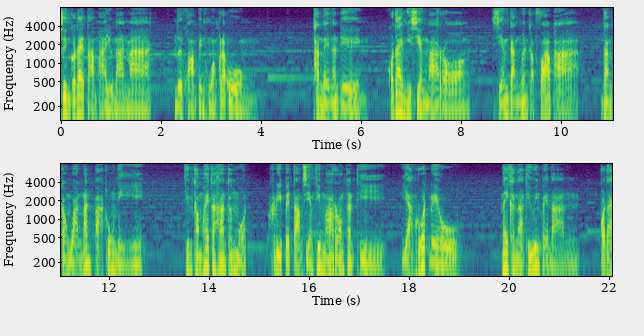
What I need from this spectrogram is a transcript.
ซึ่งก็ได้ตามหาอยู่นานมาก โดยความเป็นห่วงพระองค์ ทันใดนั้นเองก็ได้มีเสียงม้าร้อง เสียงดังเหมือนกับฟ้าผ่า ดังกังวานลั่นป่าทุ่งหนี จึงทำให้ทหารทั้งหมดรีบไปตามเสียงที่ม้าร้องทันที อย่างรวดเร็ว ในขณะที่วิ่งไปนั้น ก็ได้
